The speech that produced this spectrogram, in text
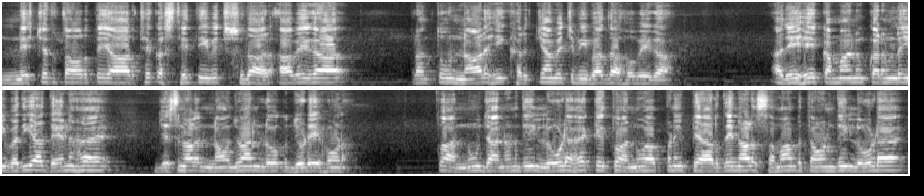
ਨਿਸ਼ਚਿਤ ਤੌਰ ਤੇ ਆਰਥਿਕ ਸਥਿਤੀ ਵਿੱਚ ਸੁਧਾਰ ਆਵੇਗਾ, ਪਰੰਤੂ ਨਾਲ ਹੀ ਖਰਚਿਆਂ ਵਿੱਚ ਵੀ ਵਾਧਾ ਹੋਵੇਗਾ। ਅਜਿਹੇ ਕੰਮਾਂ ਨੂੰ ਕਰਨ ਲਈ ਵਧੀਆ ਦਿਨ ਹੈ, ਜਿਸ ਨਾਲ ਨੌਜਵਾਨ ਲੋਕ ਜੁੜੇ ਹੋਣ। ਤੁਹਾਨੂੰ ਜਾਣਨ ਦੀ ਲੋੜ ਹੈ ਕਿ ਤੁਹਾਨੂੰ ਆਪਣੇ ਪਿਆਰ ਦੇ ਨਾਲ ਸਮਾਂ ਬਿਤਾਉਣ ਦੀ ਲੋੜ ਹੈ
